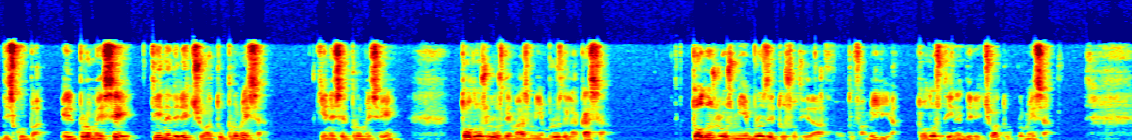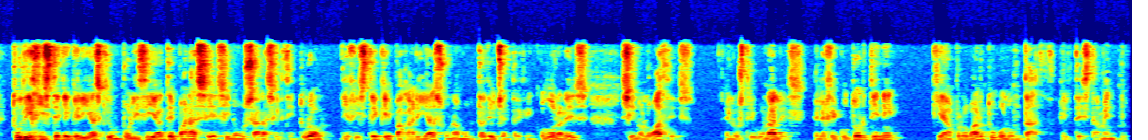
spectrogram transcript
disculpa, el promesé tiene derecho a tu promesa. ¿Quién es el promesé? Todos los demás miembros de la casa, todos los miembros de tu sociedad o tu familia, todos tienen derecho a tu promesa. Tú dijiste que querías que un policía te parase si no usaras el cinturón. Dijiste que pagarías una multa de 85 dólares si no lo haces. En los tribunales, el ejecutor tiene que aprobar tu voluntad, el testamento.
